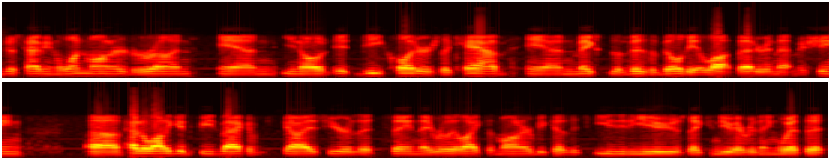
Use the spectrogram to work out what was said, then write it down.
just having one monitor to run and, you know, it declutters the cab and makes the visibility a lot better in that machine. Uh, I've had a lot of good feedback of guys here that saying they really like the monitor because it's easy to use, they can do everything with it.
